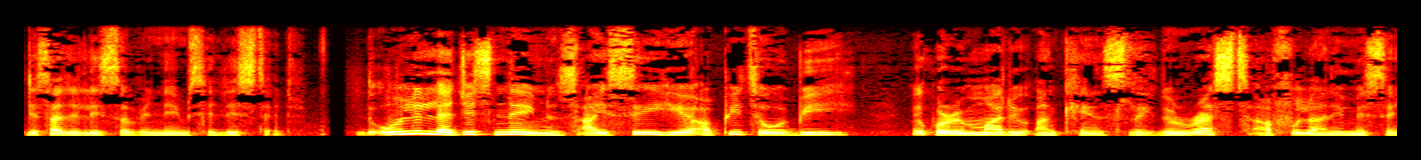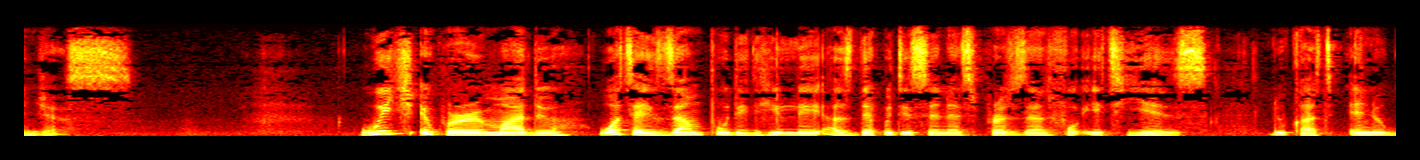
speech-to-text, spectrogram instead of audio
These are the list of the names he listed. The only legit names I see here are Peter Obi, Ekweremadu, and Kingsley. The rest are Fulani messengers. Which Ekweremadu, what example did he lay as Deputy Senate President for eight years? Look at Enugu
